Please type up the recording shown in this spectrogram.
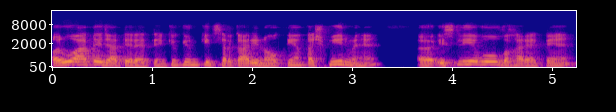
और वो आते जाते रहते हैं क्योंकि उनकी सरकारी नौकरियाँ कश्मीर में हैं इसलिए वो वहाँ रहते हैं।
